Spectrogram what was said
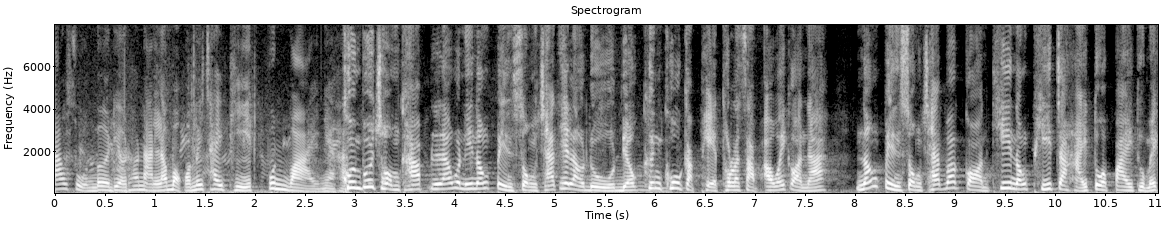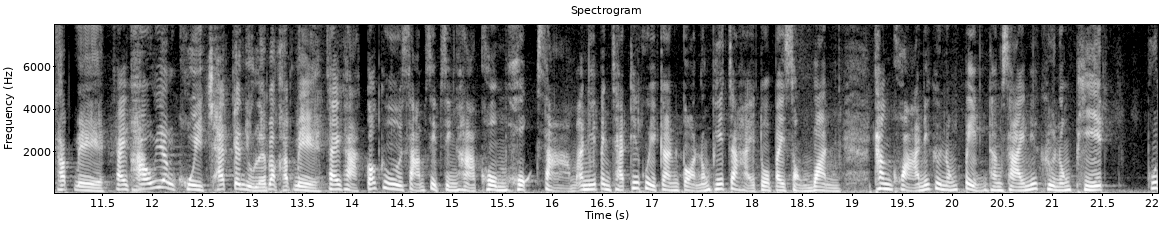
090 เบอร์เดียวเท่านั้น แล้วบอกว่าไม่ใช่พีทวุ่นวายเนี่ยค่ะ คุณผู้ชมครับ แล้ววันนี้น้องปิ่นส่งแชทให้เราดู เดี๋ยวขึ้นคู่กับเพจโทรศัพท์เอาไว้ก่อนนะ น้องปิ่นส่งแชทว่าก่อนที่น้องพีชจะหายตัวไปถูกไหมครับเมย์ใช่ค่ะ เขายังคุยแชทกันอยู่เลยป่ะครับเมย์ ใช่ค่ะ ก็คือ 30 สิงหาคม 63 อันนี้เป็นแชทที่คุยกันก่อนน้องพีทจะหายตัวไป 2 วัน ทางขวานี่คือน้องปิ่น ทางซ้ายนี่คือน้องพีทผู้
